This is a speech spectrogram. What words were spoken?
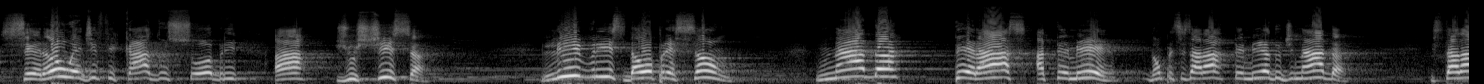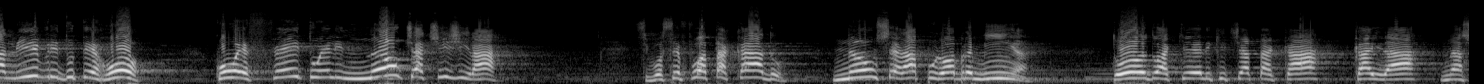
Serão edificados sobre a justiça, livres da opressão. Nada terás a temer, não precisará ter medo de nada. Estará livre do terror, com efeito ele não te atingirá. Se você for atacado, não será por obra minha. Todo aquele que te atacar cairá nas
